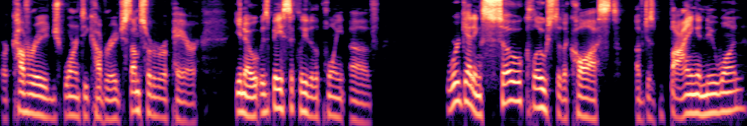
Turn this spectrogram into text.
or coverage, warranty coverage, some sort of repair, you know, it was basically to the point of we're getting so close to the cost of just buying a new one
